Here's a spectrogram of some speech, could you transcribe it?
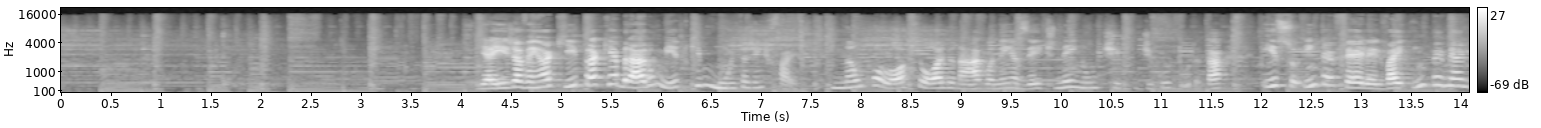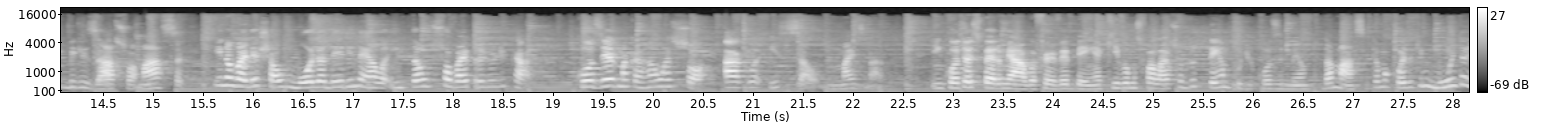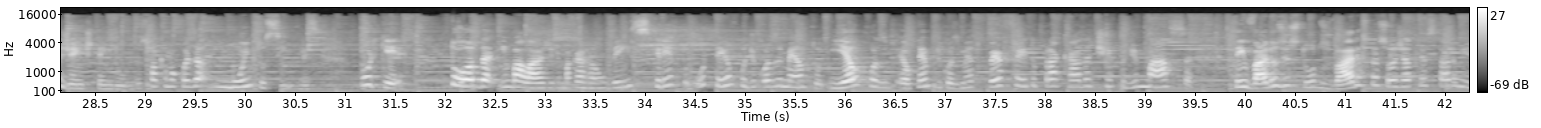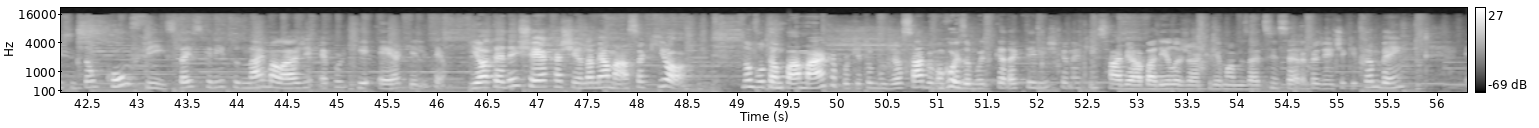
E aí já venho aqui para quebrar o mito que muita gente faz. Não coloque óleo na água, nem azeite, nenhum tipo de gordura, tá? Isso interfere, ele vai impermeabilizar a sua massa e não vai deixar o molho aderir nela, então só vai prejudicar. Cozer macarrão é só água e sal, mais nada. Enquanto eu espero minha água ferver bem aqui, vamos falar sobre o tempo de cozimento da massa, que é uma coisa que muita gente tem dúvida, só que é uma coisa muito simples. Por quê? Toda embalagem de macarrão vem escrito o tempo de cozimento e é o, é o tempo de cozimento perfeito para cada tipo de massa. Tem vários estudos, várias pessoas já testaram isso. Então confie, está escrito na embalagem é porque é aquele tempo. E eu até deixei a caixinha da minha massa aqui, ó. Não vou tampar a marca, porque todo mundo já sabe, é uma coisa muito característica, né? Quem sabe a Barela já cria uma amizade sincera com a gente aqui também.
